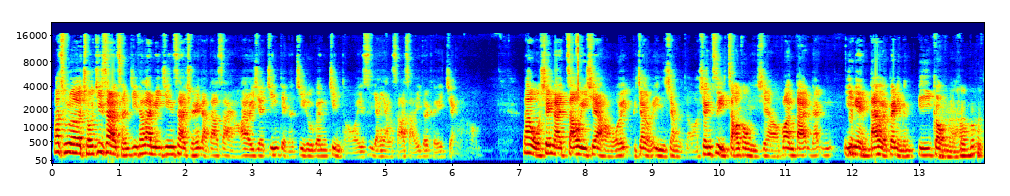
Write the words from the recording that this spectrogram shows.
那除了球季赛的成绩，他在明星赛、全垒打大赛哦，还有一些经典的记录跟镜头，也是洋洋洒洒一堆可以讲的哈。那我先来招一下哈，我比较有印象的哦，先自己招供一下哦，不然待待以免待会被你们逼供了。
